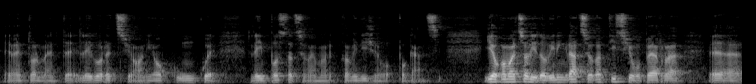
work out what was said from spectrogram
eventualmente le correzioni o comunque le impostazioni come dicevo poc'anzi. Io come al solito vi ringrazio tantissimo per eh,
